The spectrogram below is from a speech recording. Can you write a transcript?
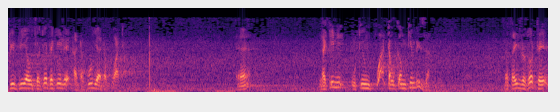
pipi au chochote kile atakuja atafuata eh? lakini ukimfuata ukamkimbiza. Sasa hizo zote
